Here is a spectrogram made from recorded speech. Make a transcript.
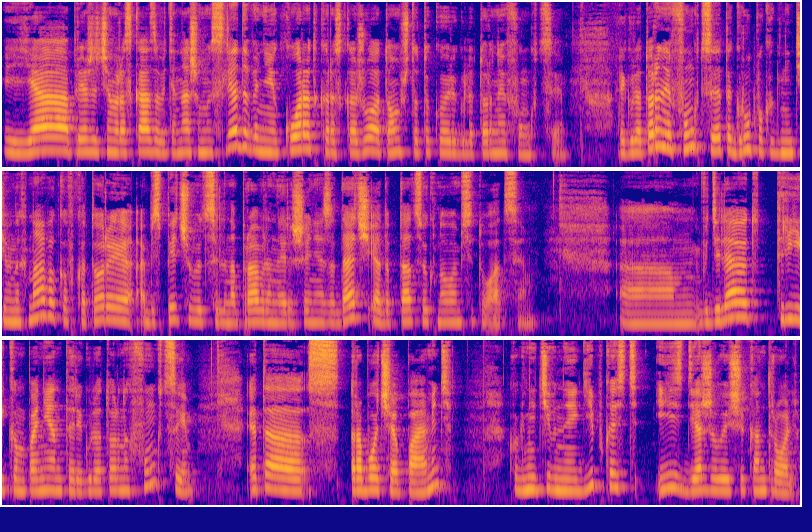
Я, прежде чем рассказывать о нашем исследовании, коротко расскажу о том, что такое регуляторные функции. Регуляторные функции — это группа когнитивных навыков, которые обеспечивают целенаправленное решение задач и адаптацию к новым ситуациям. Эм, выделяют три компонента регуляторных функций. Это рабочая память, когнитивная гибкость и сдерживающий контроль.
